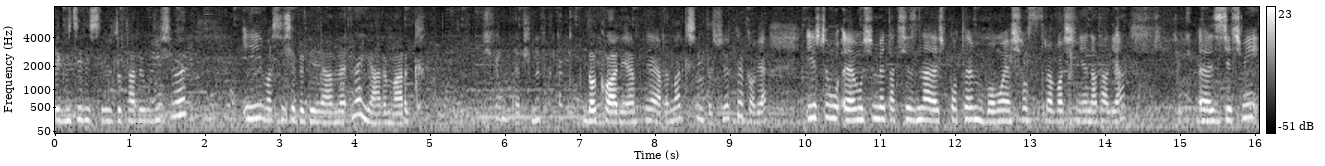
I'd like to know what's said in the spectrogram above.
Jak widzieliście, już dotarliśmy i właśnie się wybieramy na jarmark. Świąteczny w Krakowie. Dokładnie, jarmark świąteczny w Krakowie. I jeszcze e, musimy tak się znaleźć potem, bo moja siostra właśnie Natalia e, z dziećmi,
